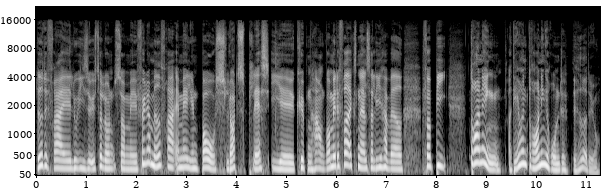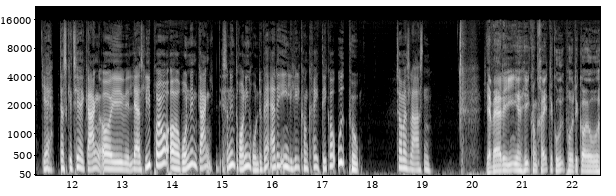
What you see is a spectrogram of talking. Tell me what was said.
Lød det fra øh, Louise Østerlund, som øh, følger med fra Amalienborg Slotsplads i øh, København, hvor Mette Frederiksen altså lige har været forbi dronningen. Og det er jo en dronningerunde. Det hedder det jo. Ja, der skal til i gang. Og øh, lad os lige prøve at runde en gang. Sådan en dronningerunde, hvad er det egentlig helt konkret, det går ud på? Thomas Larsen. Ja, hvad er det egentlig helt konkret, det går ud på? Det går jo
